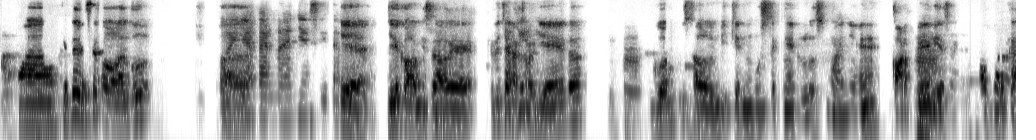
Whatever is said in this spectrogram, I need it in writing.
Uh, kita bisa kalau lagu banyak kan nanya sih tapi. iya. Jadi kalau misalnya itu cara kerjanya itu gue selalu bikin musiknya dulu semuanya chordnya hmm. biasanya over ke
